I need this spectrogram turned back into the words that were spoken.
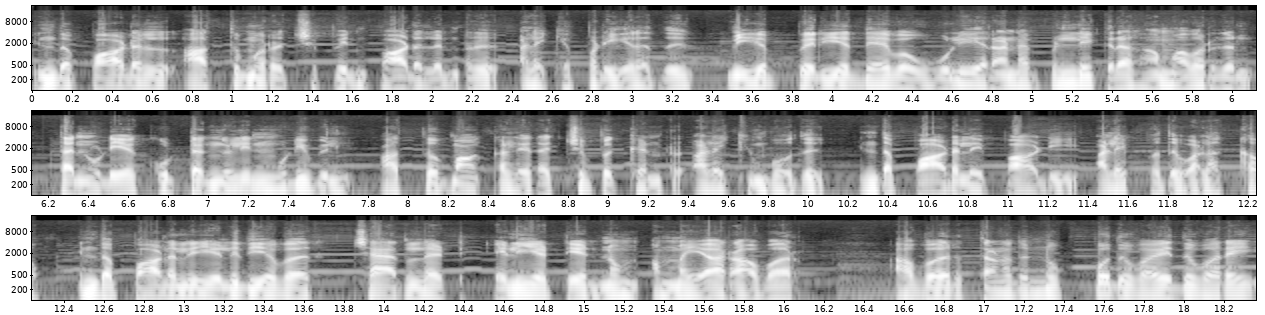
இந்த பாடல் ஆத்தும ரட்சிப்பின் பாடல் என்று அழைக்கப்படுகிறது. மிகப்பெரிய தேவ ஊழியரான பில்லி கிரகாம் அவர்கள் தன்னுடைய கூட்டங்களின் முடிவில் ஆத்துமாக்களை ரட்சிப்புக்கென்று அழைக்கும்போது இந்த பாடலை பாடி அழைப்பது வழக்கம். இந்த பாடலை எழுதியவர் சார்லட் எலியட் என்னும் அம்மையார் ஆவார். அவர் தனது முப்பது வயது வரை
